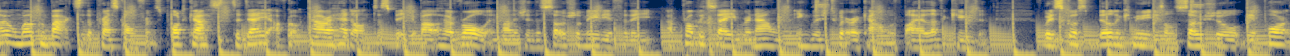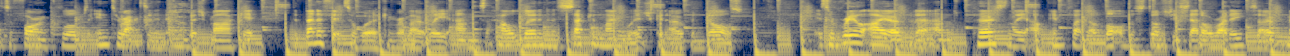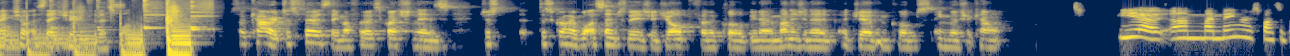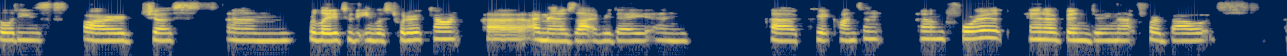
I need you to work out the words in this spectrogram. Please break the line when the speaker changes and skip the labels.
Hello and welcome back to the press conference podcast. Today I've got Kara Head on to speak about her role in managing the social media for the, I'd probably say, renowned English Twitter account of Bayer Leverkusen. We discuss building communities on social, the importance of foreign clubs interacting in the English market, the benefits of working remotely, and how learning a second language can open doors. It's a real eye opener, and personally, I'm implementing a lot of the stuff she said already, so make sure to stay tuned for this one. So, Kara, just firstly, my first question is just describe what essentially is your job for the club, you know, managing a, a German club's English account.
Yeah, um, my main responsibilities are just um, related to the English Twitter account. Uh, I manage that every day and uh, create content um, for it. And I've been doing that for about,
